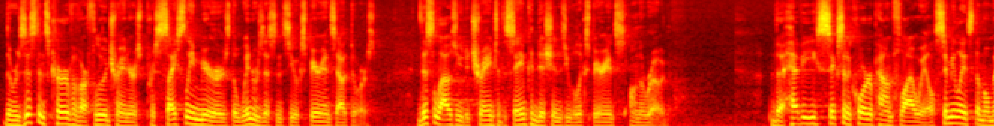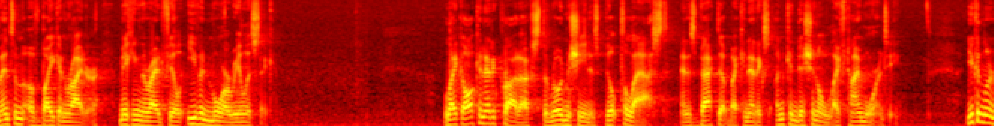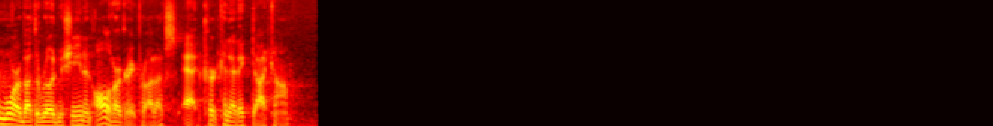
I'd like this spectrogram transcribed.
The resistance curve of our fluid trainers precisely mirrors the wind resistance you experience outdoors. This allows you to train to the same conditions you will experience on the road. The heavy six and a quarter pound flywheel simulates the momentum of bike and rider, making the ride feel even more realistic. Like all Kinetic products, the Road Machine is built to last and is backed up by Kinetic's unconditional lifetime warranty. You can learn more about the Road Machine and all of our great products at kurtkinetic.com.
